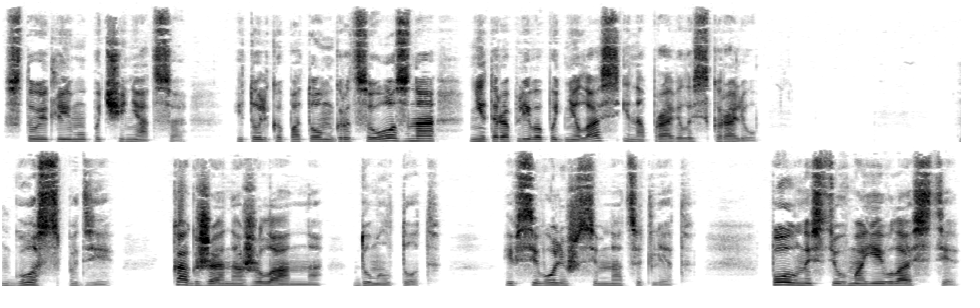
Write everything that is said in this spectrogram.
стоит ли ему подчиняться, и только потом грациозно, неторопливо поднялась и направилась к королю. «Господи, как же она желанна!» — думал тот и всего лишь семнадцать лет. Полностью в моей власти,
